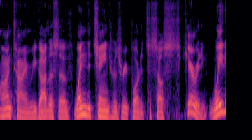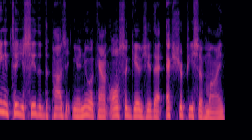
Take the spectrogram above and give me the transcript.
on time, regardless of when the change was reported to Social Security. Waiting until you see the deposit in your new account also gives you that extra peace of mind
